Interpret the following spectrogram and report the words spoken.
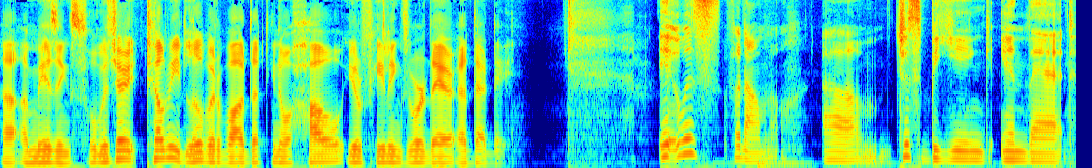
amazing. So, Ms. Jerry, tell me a little bit about that, you know, how your feelings were there at that day. It was phenomenal. Um, just being in that,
